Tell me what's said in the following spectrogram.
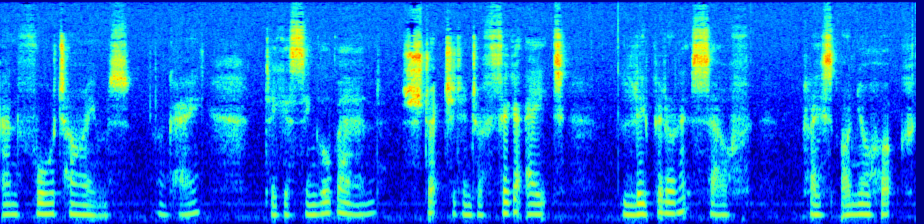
and four times. Okay, take a single band, stretch it into a figure eight, loop it on itself, place on your hook.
